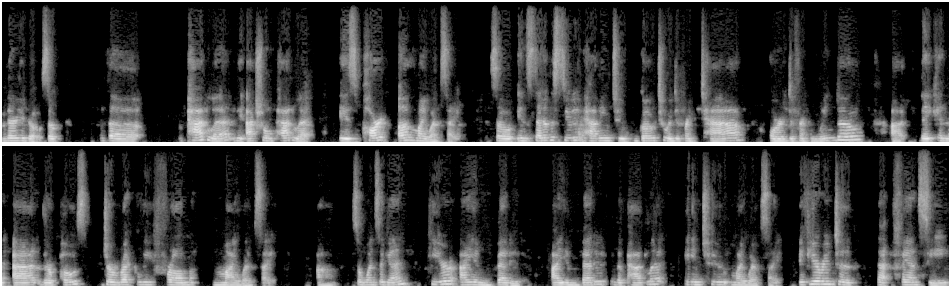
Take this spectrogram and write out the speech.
there you go. So the Padlet, the actual Padlet, is part of my website. So instead of a student having to go to a different tab or a different window, uh, they can add their post directly from my website. Um, so once again, here I embedded, I embedded the Padlet into my website. If you're into that fancy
